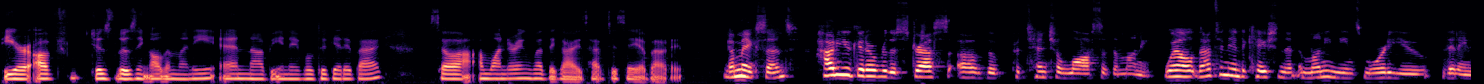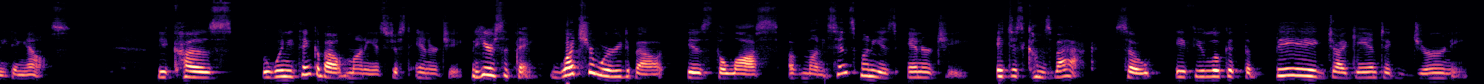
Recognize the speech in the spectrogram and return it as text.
fear of just losing all the money and not being able to get it back. So I'm wondering what the guys have to say about it. That makes sense. How do you get over the stress of the potential loss of the money? Well, that's an indication that the money means more to you than anything else. Because when you think about money, it's just energy. But here's the thing what you're worried about is the loss of money. Since money is energy, it just comes back. So if you look at the big, gigantic journey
